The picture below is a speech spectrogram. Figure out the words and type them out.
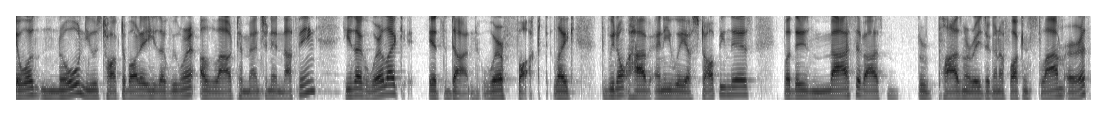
it was no news talked about it. He's like, we weren't allowed to mention it, nothing. He's like, we're like, it's done. We're fucked. Like, we don't have any way of stopping this, but these massive ass plasma rays are gonna fucking slam Earth.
